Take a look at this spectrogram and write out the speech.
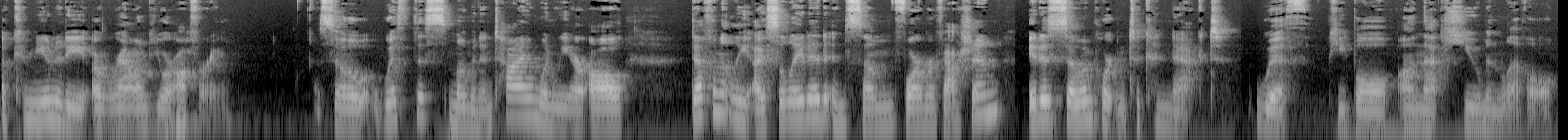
a community around your mm-hmm. offering. So, with this moment in time when we are all definitely isolated in some form or fashion, it is so important to connect with people on that human level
